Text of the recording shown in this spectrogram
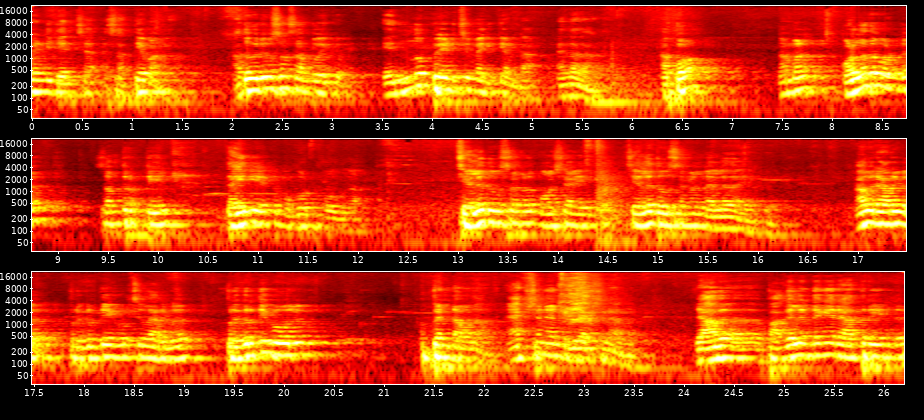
വേണ്ടി ജനിച്ച സത്യമാണ്. അത് ഒരു ദിവസം സംഭവിക്കും. എന്നും പേടിച്ച് മരിക്കണ്ട എന്നതാണ്. അപ്പോ നമ്മൾ ഉള്ളത് കൊണ്ട് സംതൃപ്തിയിൽ ധൈര്യമായിട്ട് മുമ്പോട്ട് പോവുക. ചില ദിവസങ്ങൾ മോശമായിരിക്കും ചില ദിവസങ്ങൾ നല്ലതായിരിക്കും. ആ ഒരു അറിവ് പ്രകൃതിയെ കുറിച്ചുള്ള അറിവ് പ്രകൃതി പോലും അപ്പ് ആൻഡ് ഡൗൺ ആണ്. ആക്ഷൻ ആൻഡ് റിയാക്ഷൻ ആണ്. രാവിലെ പകലുണ്ടെങ്കിൽ രാത്രിയുണ്ട്.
